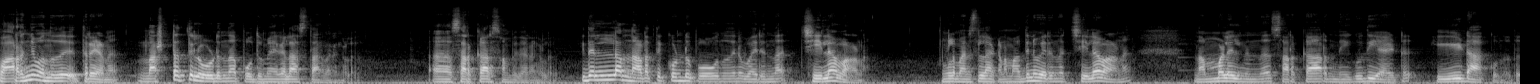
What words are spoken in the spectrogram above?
പറഞ്ഞു വന്നത് ഇത്രയാണ്. നഷ്ടത്തിലോടുന്ന പൊതുമേഖലാ സ്ഥാപനങ്ങൾ സർക്കാർ സംവിധാനങ്ങൾ ഇതെല്ലാം നടത്തിക്കൊണ്ട് പോകുന്നതിന് വരുന്ന ചിലവാണ്. നിങ്ങൾ മനസ്സിലാക്കണം അതിന് വരുന്ന ചിലവാണ് നമ്മളിൽ നിന്ന് സർക്കാർ നികുതിയായിട്ട് ഈടാക്കുന്നത്.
